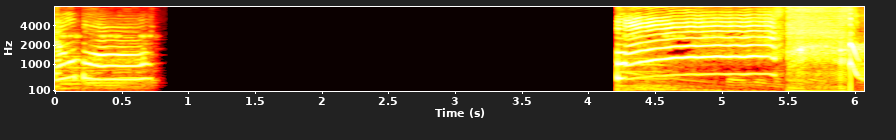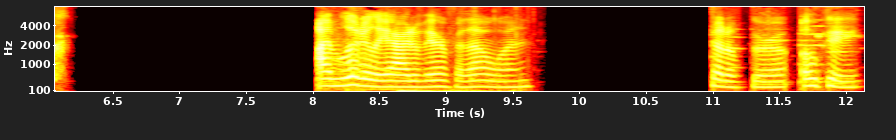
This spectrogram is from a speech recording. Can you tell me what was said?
Snowball. I'm literally out of air for that one. Shut up, girl. Okay.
